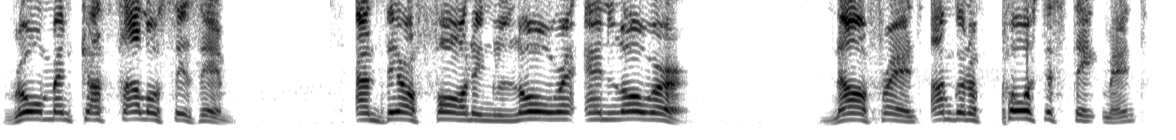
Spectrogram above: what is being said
Roman Catholicism, and they are falling lower and lower. Now, friends, I'm going to post a statement,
